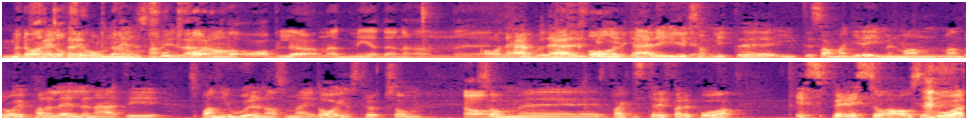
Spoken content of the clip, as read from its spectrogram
Men då att de fort, han där. fortfarande ja. var avlönad medan han eh, Ja, det här, det här, kvar det här är ju liksom lite, inte samma grej, men man, man drar ju parallellerna här till spanjorerna som är i dagens trupp som, Ja. som eh, faktiskt träffade på Espresso House igår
